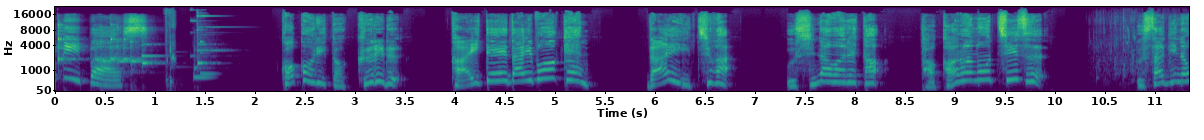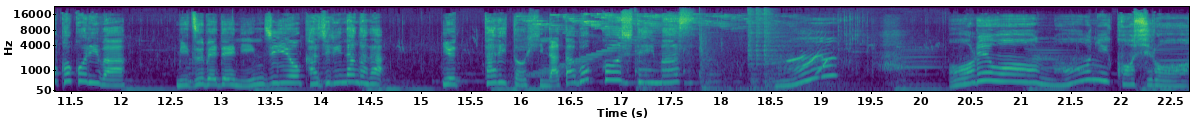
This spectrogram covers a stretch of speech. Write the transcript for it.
ピーバス。ココリとクルル海底大冒険。第1話失われた宝の地図。うさぎのココリは水辺で人参をかじりながらゆったりと日向ぼっこをしています。ん？あれは何かしら？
